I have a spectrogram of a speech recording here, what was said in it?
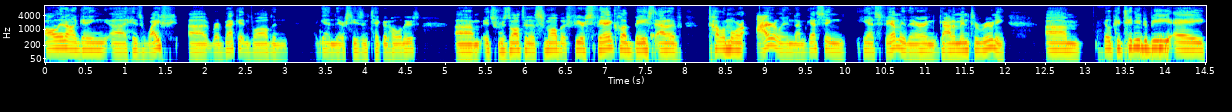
all in on getting uh, his wife uh, Rebecca involved, and again, they're season ticket holders. Um, it's resulted in a small but fierce fan club based out of Tullamore, Ireland. I'm guessing he has family there and got him into RUNY. Um, he'll continue to be a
